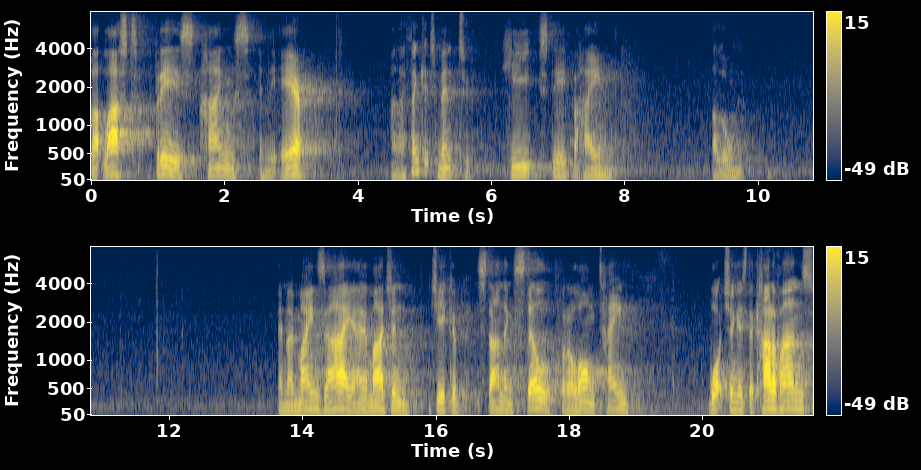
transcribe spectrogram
That last phrase hangs in the air, and I think it's meant to. He stayed behind, alone. In my mind's eye, I imagine Jacob standing still for a long time, watching as the caravans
